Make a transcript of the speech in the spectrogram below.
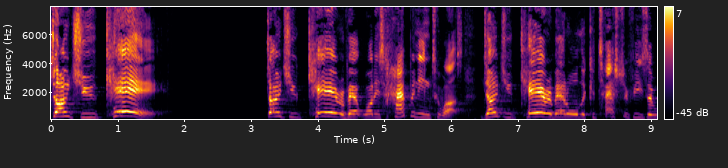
don't you care? Don't you care about what is happening to us? Don't you care about all the catastrophes that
